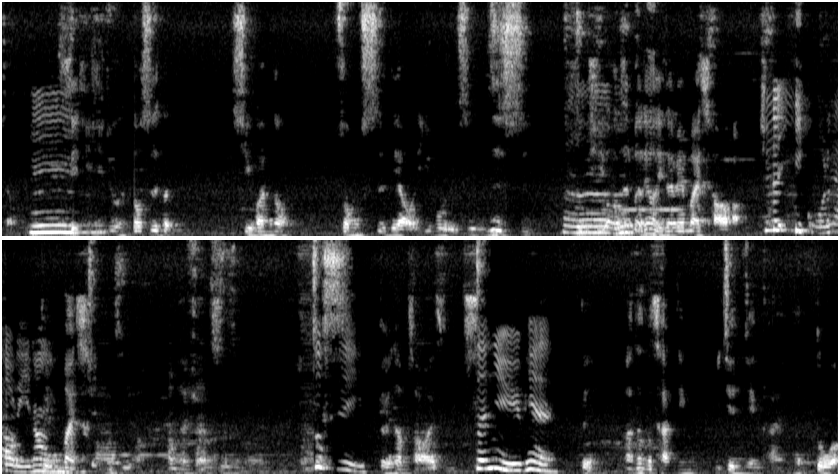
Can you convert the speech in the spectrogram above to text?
这样。嗯，city 就很都是很喜欢那种。中式料理或者是日式，嗯，日本料理在那边卖超好，就是异国料理那种卖超级好。他们很喜欢吃什么？寿喜，对他们超爱吃生鱼片。对啊，那个餐厅一间一间开很多啊。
